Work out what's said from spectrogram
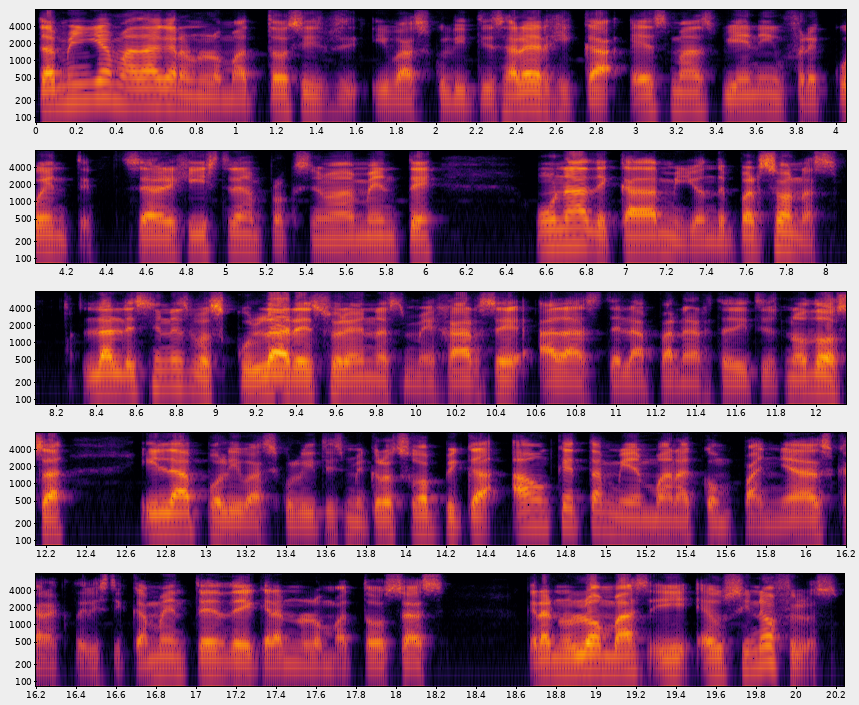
También llamada granulomatosis y vasculitis alérgica, es más bien infrecuente. Se registra aproximadamente una de cada millón de personas. Las lesiones vasculares suelen asemejarse a las de la panarteritis nodosa y la polivasculitis microscópica, aunque también van acompañadas característicamente de granulomatosas, granulomas y eosinófilos.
